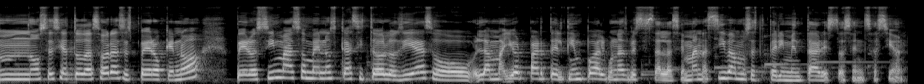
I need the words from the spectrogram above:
no sé si a todas horas, espero que no, pero sí más o menos casi todos los días o la mayor parte del tiempo, algunas veces a la semana, sí vamos a experimentar esta sensación.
